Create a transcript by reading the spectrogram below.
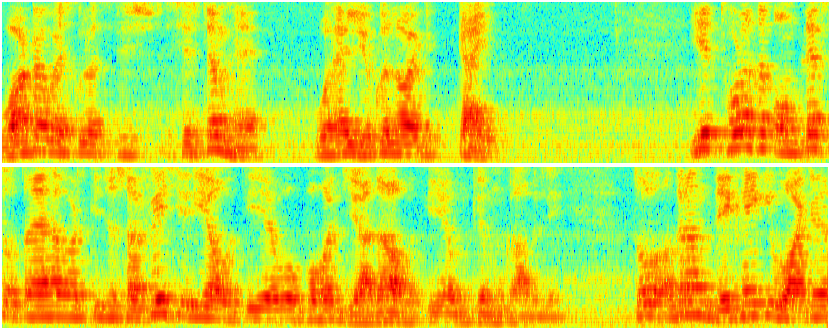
वाटर वेस्कुलर सिस्टम है, वो है ल्यूकोनॉइड टाइप ये थोड़ा सा कॉम्प्लेक्स होता है और इसकी जो सरफेस एरिया होती है वो बहुत ज़्यादा होती है उनके मुकाबले। तो अगर हम देखें कि वाटर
